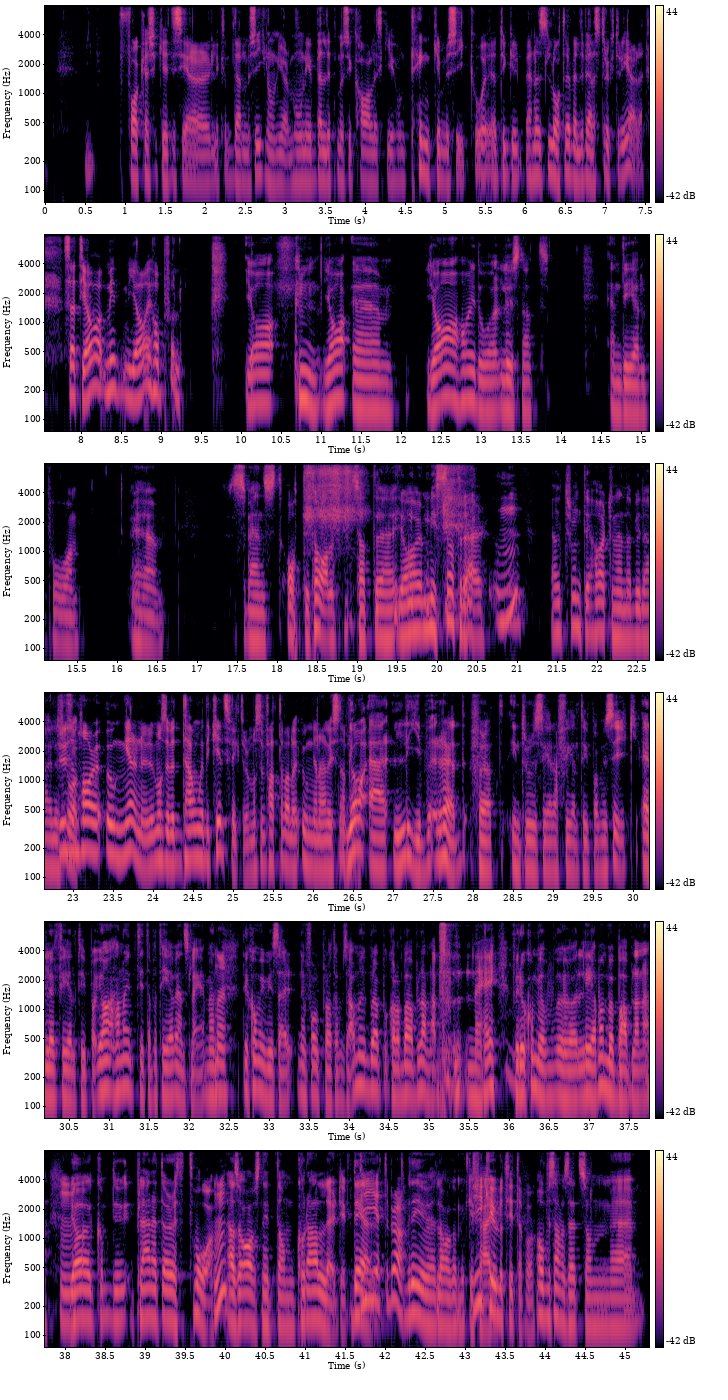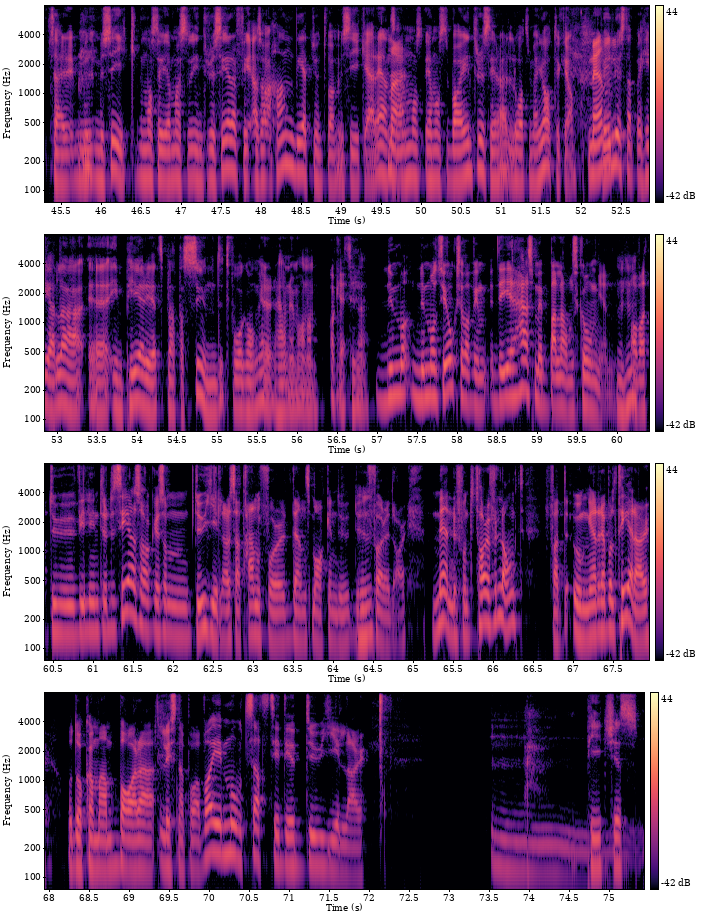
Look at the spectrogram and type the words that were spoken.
folk kanske kritiserar liksom den musiken hon gör, men hon är väldigt musikalisk i hon tänker musik och jag tycker hennes låtar är väldigt väl strukturerade. Så att ja, min, jag är hoppfull. Ja, ja ehm, jag har ju då lyssnat en del på eh, svenskt 80-tal. Så att eh, jag har missat det där. Jag tror inte jag har hört en enda Billie Mm. Du som Eilish-låt. har ungar nu, du måste vara down with the kids Victor. Du måste fatta vad alla ungarna lyssnar på. Jag är livrädd för att introducera fel typ av musik. Eller fel typ av... Ja, han har inte tittat på tv än så länge. Men Nej. det kommer ju bli så här, när folk pratar om så här, "Ja, men börja kolla Babblarna. Nej, för då kommer jag behöva leva med Babblarna. Mm. Jag kom, du, Planet Earth 2, alltså avsnitt om koraller. Typ. Det är jättebra. Det är ju lagom mycket Det är färg. kul att titta på. Och på samma sätt som eh, så här, mu- musik, det måste, jag måste introducera fel. Alltså, han vet ju inte vad musik är han måste, jag måste bara introducera låt som jag tycker om. Men- Vi har lyssnat på hela eh, Imperiets platta Synd två gånger här nu med honom. Sina- Du, må, du måste ju också vara... Det är det här som är balansgången. Mhm. Av att du vill introducera saker som du gillar så att han får den smaken du, Mm. du föredrar. Men du får inte ta det för långt för att unga revolterar och då kommer man bara lyssna på vad är motsats till det du gillar. Peaches.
